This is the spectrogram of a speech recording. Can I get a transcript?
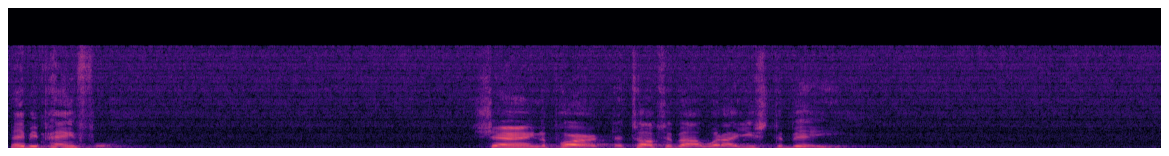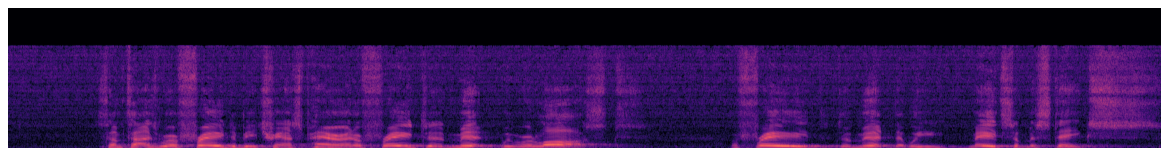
may be painful. Sharing the part that talks about what I used to be. Sometimes we're afraid to be transparent, afraid to admit we were lost, afraid to admit that we made some mistakes.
